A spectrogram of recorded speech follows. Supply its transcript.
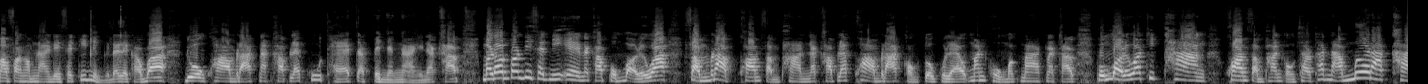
มาฟังคำนายในเซตที่หนึ่งกันได้เลยครับว่าดวงความรักนะครับและคู่แท้จะเป็นยังไงนะครับมาเริ่มต้นที่เซตนี้เองนะครับผมบอกเลยว่าสำหรับความสัมพันธ์นะครับและความรักของตัวคุณแล้วมั่นคงมากๆนะครับผมบอกเลยว่าทิศทางความสัมพันธ์ของชาวท่าน้ำเมื่อรักใคร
